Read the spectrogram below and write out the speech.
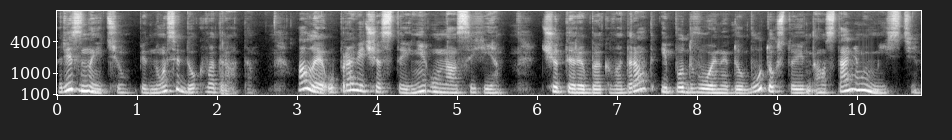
різницю підносять до квадрата. Але у правій частині у нас є 4b квадрат і подвоєний добуток стоїть на останньому місці.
